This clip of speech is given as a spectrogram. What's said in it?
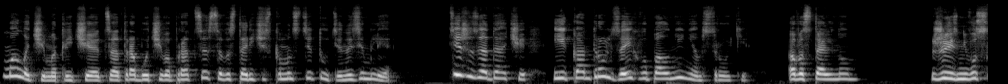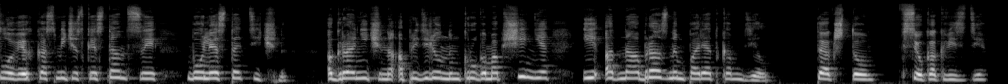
мало чем отличается от рабочего процесса в историческом институте на Земле. Те же задачи и контроль за их выполнением в сроки. А в остальном? Жизнь в условиях космической станции более статична, ограничена определенным кругом общения и однообразным порядком дел. Так что все как везде.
